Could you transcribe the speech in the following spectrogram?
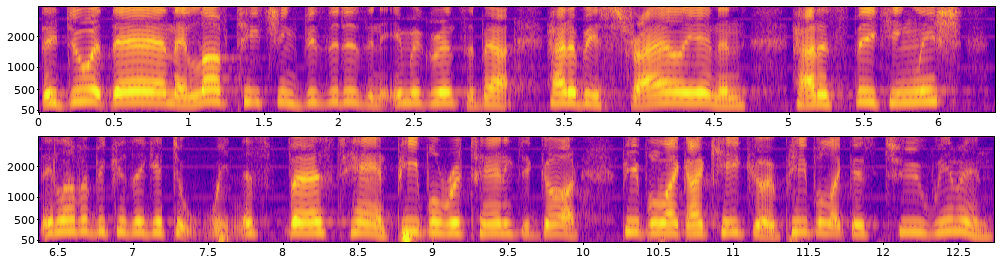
they do it there and they love teaching visitors and immigrants about how to be Australian and how to speak English. They love it because they get to witness firsthand people returning to God, people like Aikiko, people like those two women.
